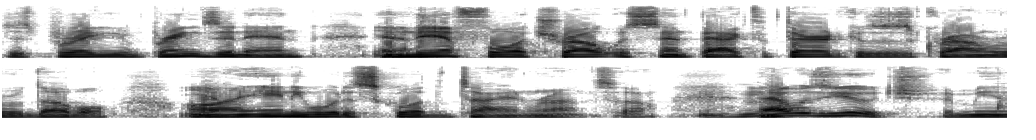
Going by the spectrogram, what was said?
just bring, brings it in, and therefore Trout was sent back to third because it was a ground rule double, on, uh, and he would have scored the tying run. So mm-hmm. that was huge. I mean,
